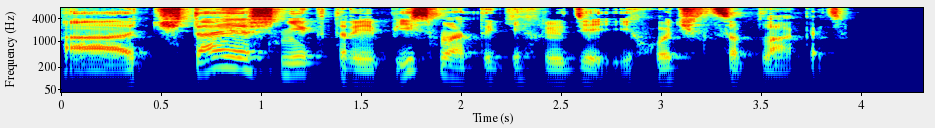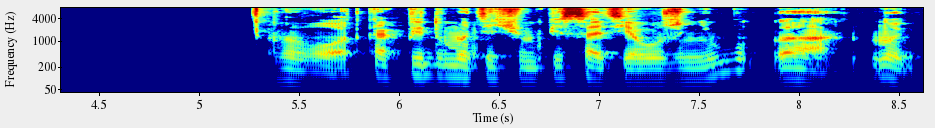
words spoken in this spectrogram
А, читаешь некоторые письма от таких людей и хочется плакать. Вот. Как придумать, о чем писать, я уже не буду. А, ну,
